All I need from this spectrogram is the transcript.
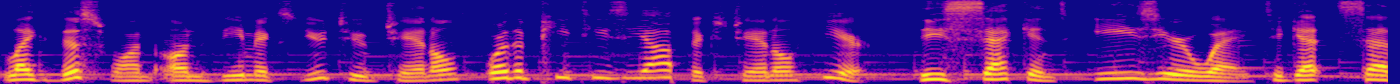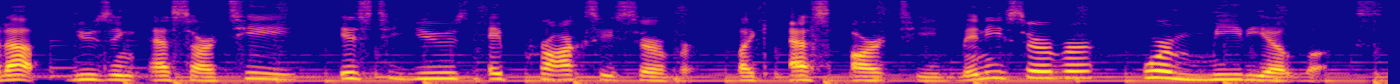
like this one on vMix YouTube channel or the PTZ Optics channel here. The second, easier way to get set up using SRT is to use a proxy server like SRT Mini Server or Medialooks.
